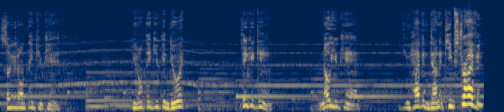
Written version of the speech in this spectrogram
So you don't think you can? You don't think you can do it? Think again. No, you can. If you haven't done it, keep striving.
